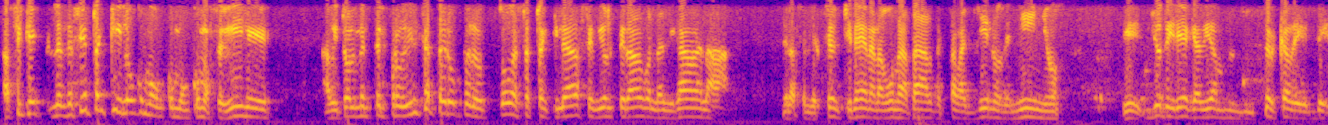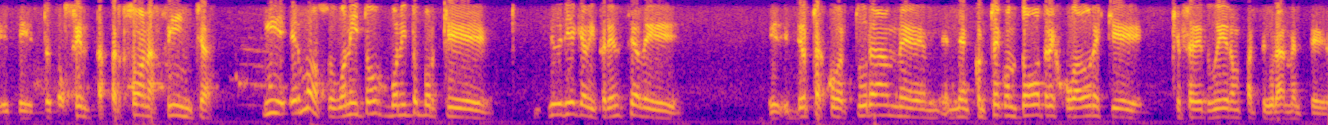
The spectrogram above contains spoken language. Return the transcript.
Así que les decía tranquilo como, como, como se vive habitualmente en provincia, pero, pero toda esa tranquilidad se vio alterada con la llegada de la, de la selección chilena a la una tarde, estaba lleno de niños. Eh, yo diría que había cerca de, de, de 200 personas, hinchas. Y hermoso, bonito, bonito porque yo diría que a diferencia de, eh, de otras coberturas, me, encontré con dos o tres jugadores que, que se detuvieron, particularmente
